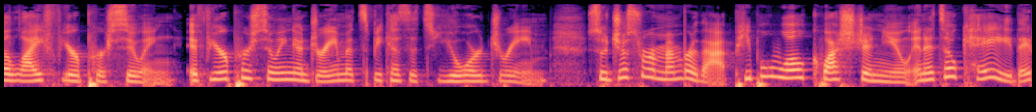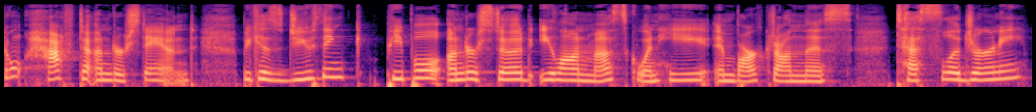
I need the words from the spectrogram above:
the life you're pursuing. If you're pursuing a dream, it's because it's your dream. So just remember that. People will question you, and it's okay. They don't have to understand. Because do you think people understood Elon Musk when he embarked on this Tesla journey?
